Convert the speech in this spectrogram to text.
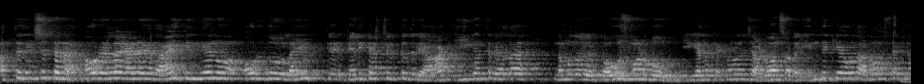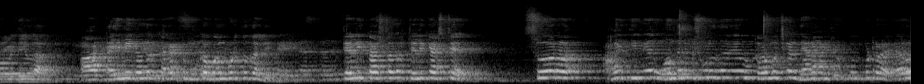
ಹತ್ತು ನಿಮಿಷ ತನ ಅವರೆಲ್ಲ ಆ್ಯಡ್ ಆಗಿದೆ ಆಯ್ತು, ಇನ್ನೇನು ಅವ್ರದ್ದು ಲೈವ್ ಟೆಲಿಕಾಸ್ಟ್ ಇರ್ತದ್ರಿ. ಆಗ, ಈಗಂತ್ರ ಎಲ್ಲ ನಮ್ಮದು ಪೌಸ್ ಮಾಡ್ಬೋದು. ಈಗೆಲ್ಲ ಟೆಕ್ನಾಲಜಿ ಅಡ್ವಾನ್ಸ್ ಅದ. ಹಿಂದಕ್ಕೆ ಯಾವ್ದು ಅಡ್ವಾನ್ಸ್ ಟೆಕ್ನಾಲಜಿ ಇಲ್ಲ. ಆ ಟೈಮಿಗೆ ಅಂದ್ರೆ ಕರೆಕ್ಟ್ ಮುಖ ಬಂದ್ಬಿಡ್ತದಲ್ಲಿ ಟೆಲಿಕಾಸ್ಟ್ ಅಂದ್ರೆ ಟೆಲಿಕಾಸ್ಟೇ ಸರ್, ಆಯ್ತು, ಇನ್ನೇನು ಒಂದು ನಿಮಿಷ ಉಳಿದ್ರೆ ನೀವು ಕಣ್ಣು ಮುಚ್ಕೊಂಡು ಧ್ಯಾನ ಮಾಡ್ಕೊಂಡು ಕೂತ್ಬಿಟ್ರೆ, ಯಾರೋ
